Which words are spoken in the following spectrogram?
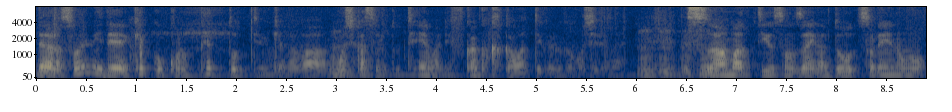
だからそういう意味で結構このペットっていうキャラはうん。もしかするとテーマに深く関わってくるかもしれない、うんスワマっていう存在がどうそれの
